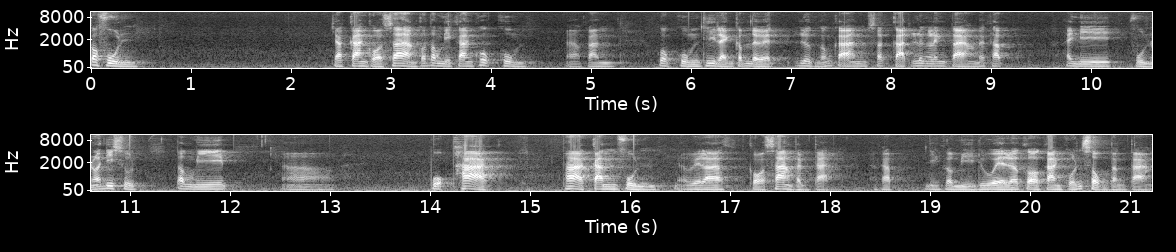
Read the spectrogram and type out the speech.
ก็ฝุ่น จากการก่อสร้างก็ต้องมีการควบคุมการ ควบคุมที่แหล่งกำเนิดเรื่องของการสกัดเรื่องอะไรต่างๆนะครับ ให้มีฝุ่นน้อยที่สุดต้องมีพวกผ้าผ้ากันฝุ่นเวลาก่อสร้างต่างๆนะครับ นี่ก็มีด้วยแล้วก็การขนส่งต่าง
